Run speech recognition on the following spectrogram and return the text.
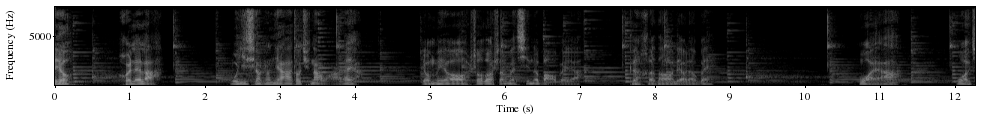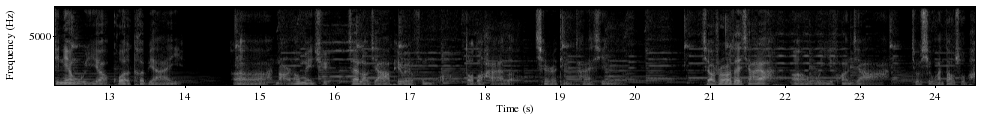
呦，回来啦！五一小长假都去哪玩了呀？有没有收到什么新的宝贝呀？跟核桃聊聊呗。我呀，我今年五一啊过得特别安逸，呃，哪儿都没去，在老家陪陪父母，逗逗孩子，其实挺开心的。小时候在家呀，呃，五一放假就喜欢到处爬，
